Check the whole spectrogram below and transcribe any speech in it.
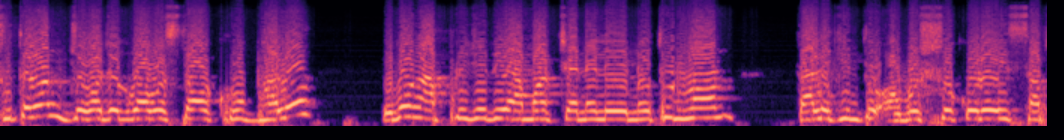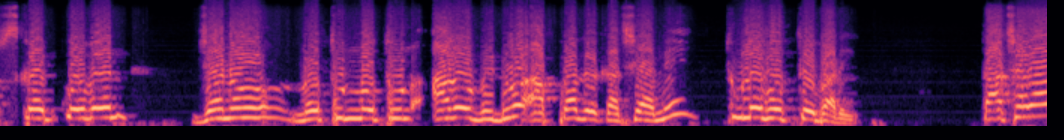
সুতরাং যোগাযোগ ব্যবস্থা খুব ভালো এবং আপনি যদি আমার চ্যানেলে নতুন হন, তাহলে কিন্তু অবশ্য করেই সাবস্ক্রাইব করবেন, যেন নতুন নতুন আরও ভিডিও আপনাদের কাছে আমি তুলে ধরতে পারি। তাছাড়া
